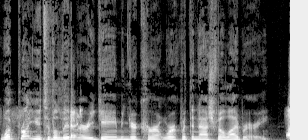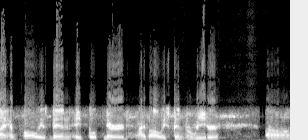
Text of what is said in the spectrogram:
what brought you to the literary game in your current work with the Nashville Library? I have always been a book nerd. I've always been a reader. Um,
